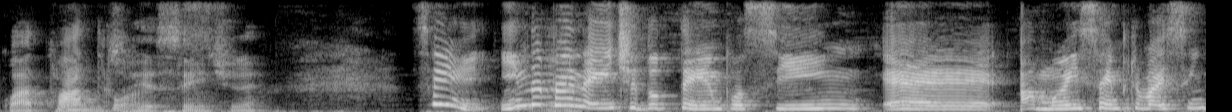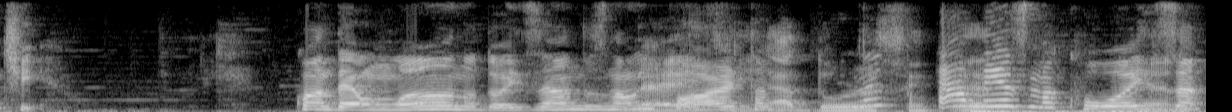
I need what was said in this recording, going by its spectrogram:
Quatro, Quatro anos, anos. recente, né? Sim, independente do tempo, assim, é, a mãe sempre vai sentir. Quando é um ano, dois anos, não Dez, importa. É a dor sempre. É a é. mesma coisa. É, né?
